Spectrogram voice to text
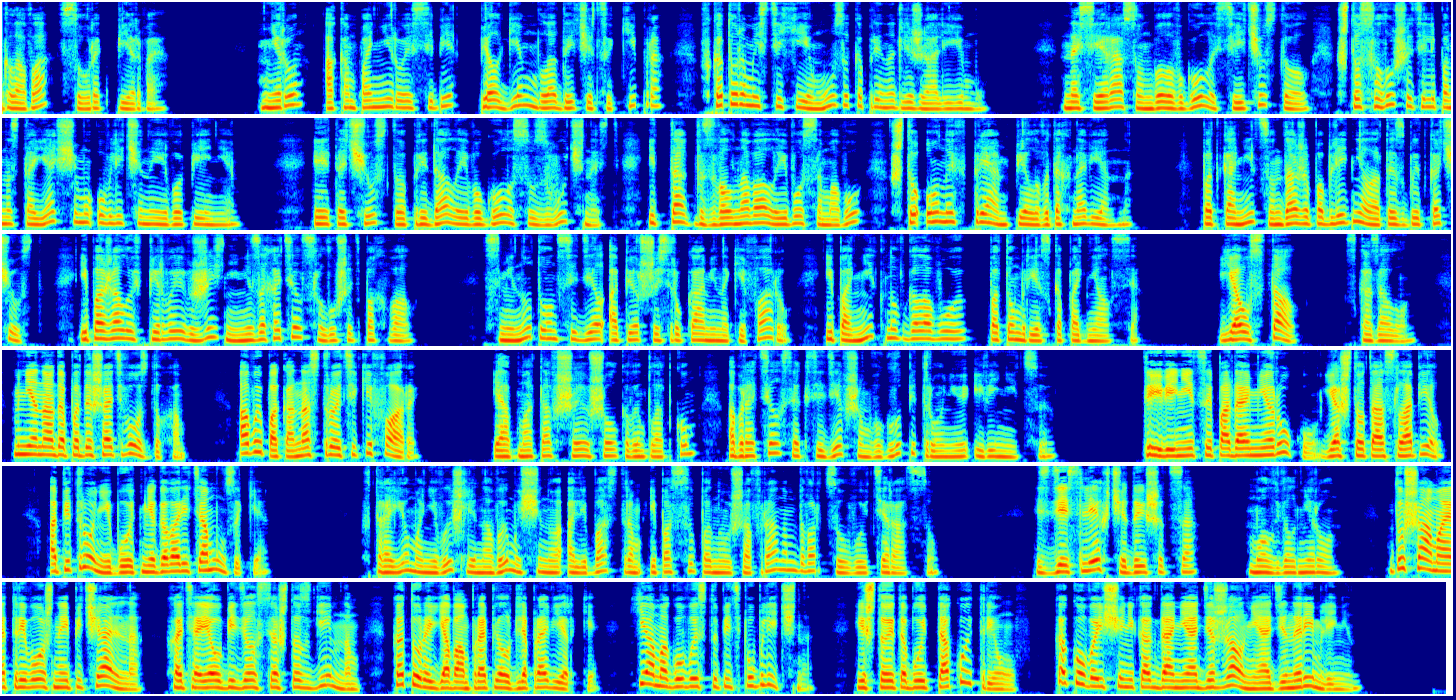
Глава 41. Нерон, аккомпанируя себе, пел гимн владычицы Кипра, в котором и стихи, и музыка принадлежали ему. На сей раз он был в голосе и чувствовал, что слушатели по-настоящему увлечены его пением. И это чувство придало его голосу звучность и так взволновало его самого, что он и впрямь пел вдохновенно. Под конец он даже побледнел от избытка чувств и, пожалуй, впервые в жизни не захотел слушать похвал. С минуту он сидел, опершись руками на кефару и, поникнув головою, потом резко поднялся. «Я устал», — сказал он. «Мне надо подышать воздухом, а вы пока настройте кефары». И, обмотав шею шелковым платком, обратился к сидевшим в углу Петронию и Веницию. «Ты, Вениций, подай мне руку, я что-то ослабел а Петроний будет мне говорить о музыке». Втроем они вышли на вымощенную алебастром и посыпанную шафраном дворцовую террасу. «Здесь легче дышится», — молвил Нерон. «Душа моя тревожна и печальна, хотя я убедился, что с гимном, который я вам пропел для проверки, я могу выступить публично, и что это будет такой триумф, какого еще никогда не одержал ни один римлянин.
